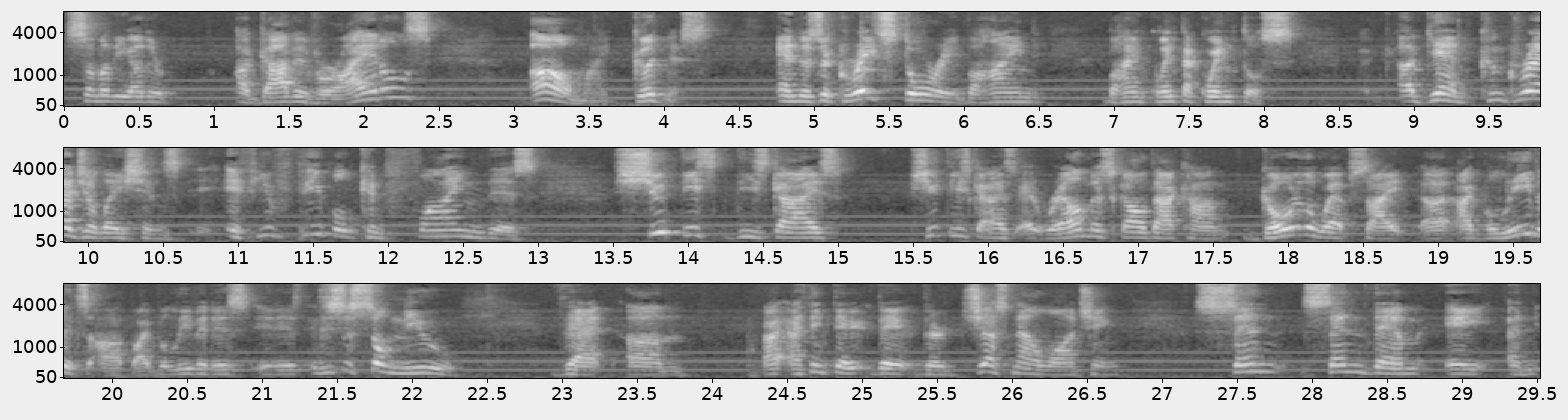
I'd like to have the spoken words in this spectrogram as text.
some of the other agave varietals, oh my goodness. And there's a great story behind behind Cuenta Cuentos. Again, congratulations. If you people can find this, shoot these these guys shoot these guys at realmezcal.com. Go to the website. Uh, I believe it's up. I believe it is. It is. This is so new that um, I, I think they they they're just now launching. Send send them a an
